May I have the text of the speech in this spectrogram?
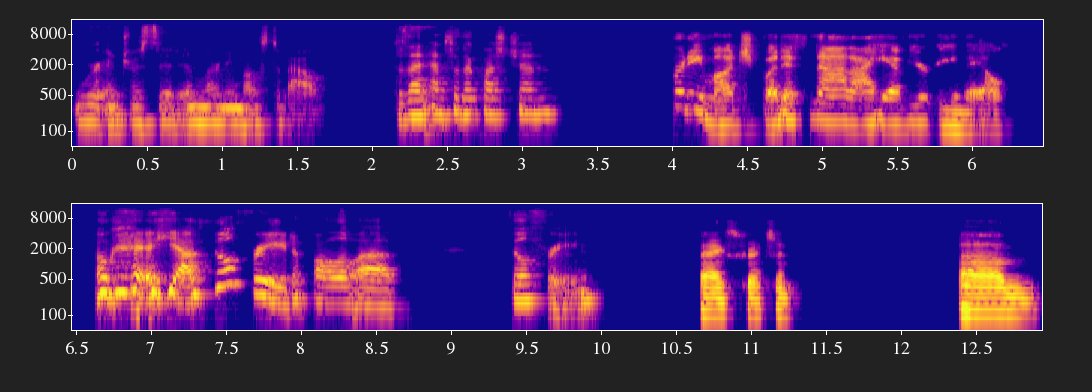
we're interested in learning most about. Does that answer the question? Pretty much, but if not, I have your email. Okay, yeah, feel free to follow up. Feel free. Thanks, Gretchen. Um,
